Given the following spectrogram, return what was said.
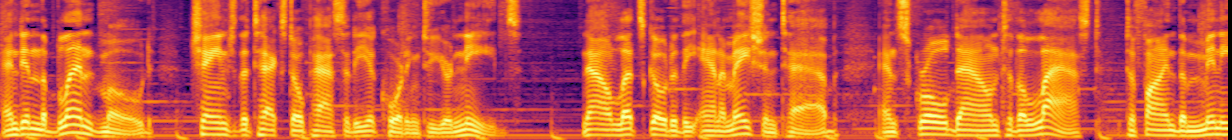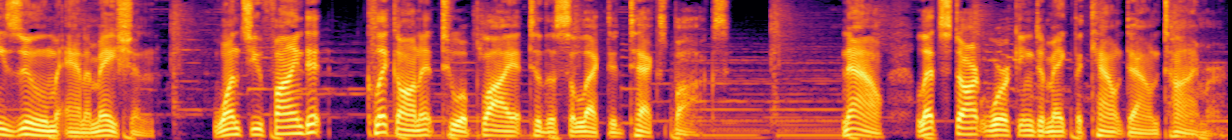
and in the Blend mode, change the text opacity according to your needs. Now let's go to the Animation tab and scroll down to the last to find the Mini Zoom animation. Once you find it, click on it to apply it to the selected text box. Now, let's start working to make the countdown timer.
